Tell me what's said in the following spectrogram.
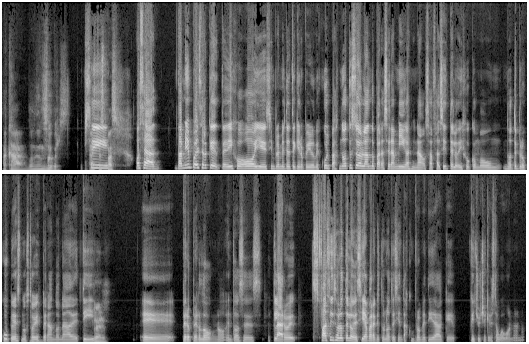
acá, donde nosotros, este Sí, espacio. o sea, también puede ser que te dijo, oye, simplemente te quiero pedir disculpas. No te estoy hablando para ser amigas ni nada. O sea, fácil te lo dijo como un, no te preocupes, no estoy esperando nada de ti. Claro. eh, pero perdón, ¿no? Entonces, claro, eh, fácil solo te lo decía para que tú no te sientas comprometida que, que chucha quiere esta huevona, ¿no?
